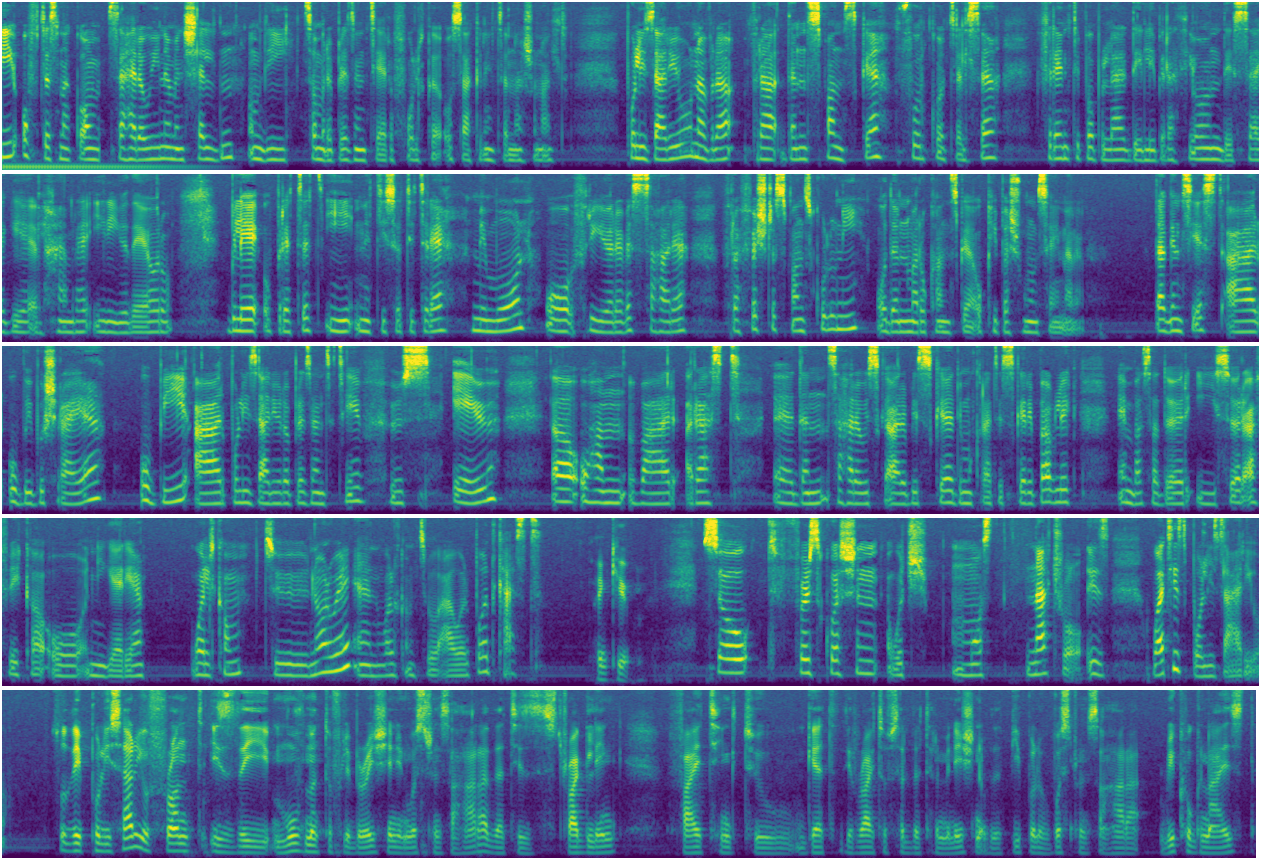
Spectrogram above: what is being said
Vi ofte snakker om saharawiene, men sjelden om de som representerer folket og saker internasjonalt. Polisario Navra fra den spanske forkortelse Frente Popular de Liberación de Sagie El Hamra i Rio de Oro ble opprettet i 1973 med mål å frigjøre Vest-Sahara fra første spansk koloni og den marokkanske okkupasjonen senere. Dagens gjest er Obi Bushraye. Obi er Polisario-representativ hos EU, eh, og han var reist eh, den saharawiske arabiske demokratiske republikk, ambassadør i Sør-Afrika og Nigeria. Welcome to Norway and welcome to our podcast. Thank you. So, first question, which most natural, is what is Polisario? So the Polisario Front is the movement of liberation in Western Sahara that is struggling fighting to get the right of self determination of the people of Western Sahara recognized,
